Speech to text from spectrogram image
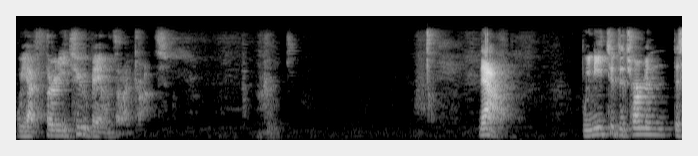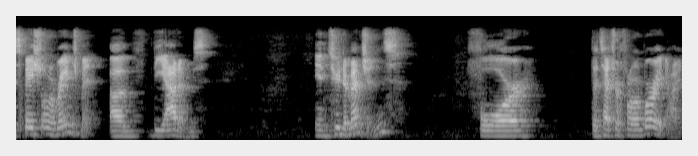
we have 32 valence electrons. Now, we need to determine the spatial arrangement of the atoms in two dimensions for the tetrafluoroborate ion.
